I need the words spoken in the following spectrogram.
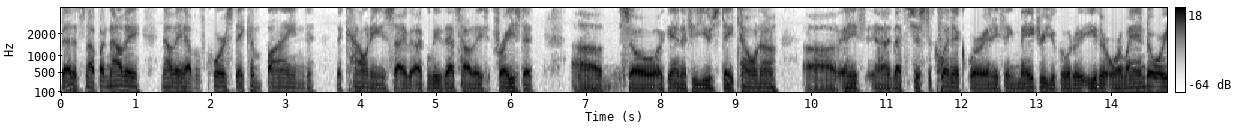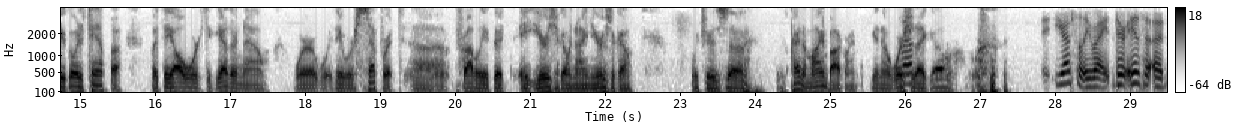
bet it's not. But now they now they have, of course, they combined the counties. I, I believe that's how they phrased it. Um, so again, if you use Daytona, uh, any, uh, that's just a clinic where anything major, you go to either Orlando or you go to Tampa. But they all work together now where, where they were separate, uh, probably a good eight years ago, nine years ago, which is, uh, kind of mind boggling. You know, where Well- should I go? You're absolutely right. There is a,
